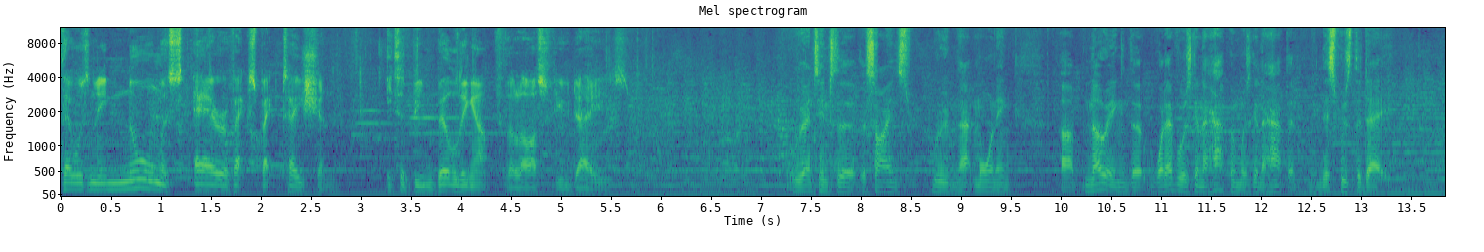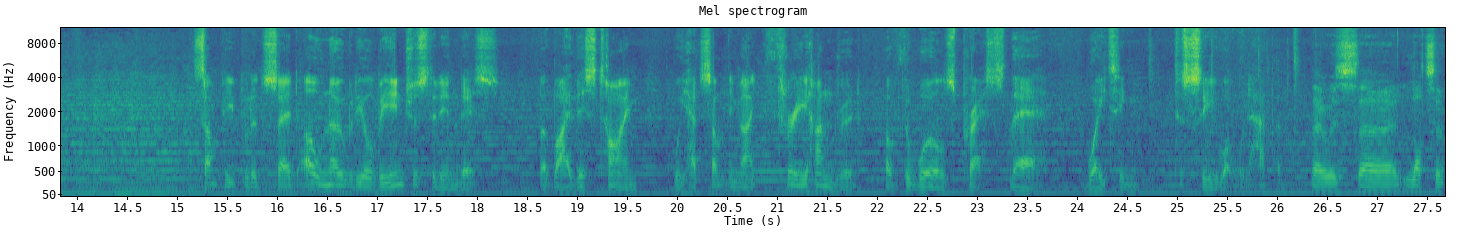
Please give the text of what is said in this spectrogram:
There was an enormous air of expectation. It had been building up for the last few days. We went into the, the science room that morning uh, knowing that whatever was going to happen was going to happen. I mean, this was the day. Some people had said, oh, nobody will be interested in this. But by this time, we had something like 300 of the world's press there waiting to see what would happen. There was uh, lots of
